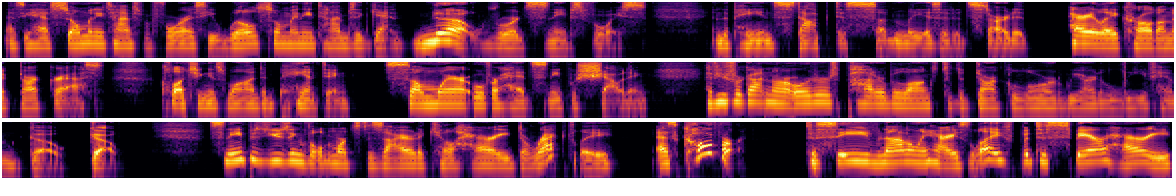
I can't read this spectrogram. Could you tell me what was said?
as he has so many times before, as he will so many times again. No, roared Snape's voice, and the pain stopped as suddenly as it had started. Harry lay curled on the dark grass, clutching his wand and panting. Somewhere overhead, Snape was shouting, Have you forgotten our orders? Potter belongs to the Dark Lord. We are to leave him. Go, go. Snape is using Voldemort's desire to kill Harry directly as cover to save not only Harry's life, but to spare Harry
